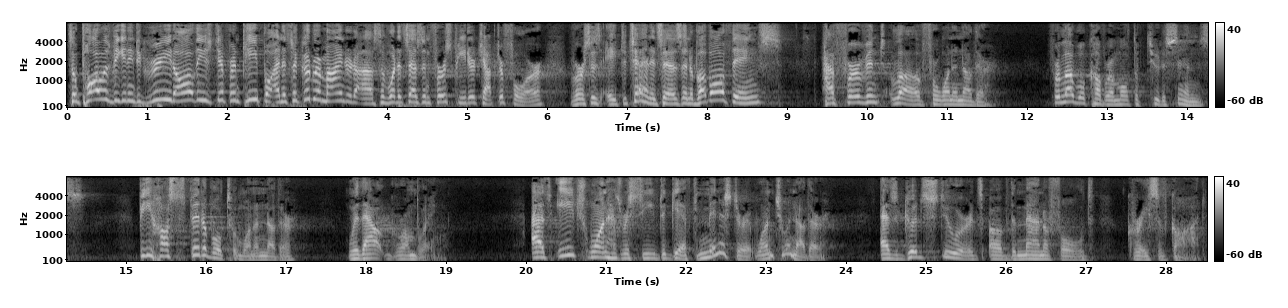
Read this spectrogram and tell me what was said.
So Paul is beginning to greet all these different people, and it's a good reminder to us of what it says in 1 Peter chapter 4, verses 8 to 10. It says, and above all things, have fervent love for one another, for love will cover a multitude of sins. Be hospitable to one another without grumbling. As each one has received a gift, minister it one to another as good stewards of the manifold grace of God.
